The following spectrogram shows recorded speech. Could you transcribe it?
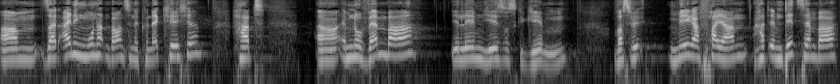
ähm, seit einigen Monaten bei uns in der Connect-Kirche, hat äh, im November ihr Leben Jesus gegeben. Was wir mega feiern, hat im Dezember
